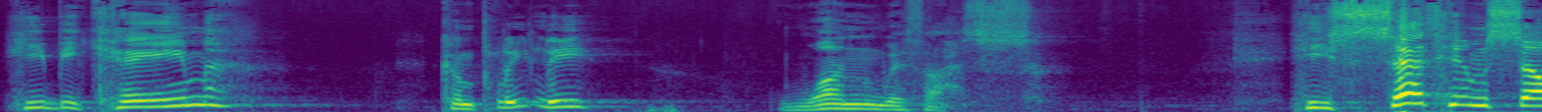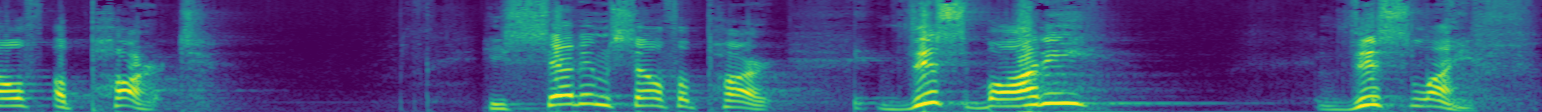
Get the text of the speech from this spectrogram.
He became completely one with us. He set himself apart. He set himself apart. This body, this life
